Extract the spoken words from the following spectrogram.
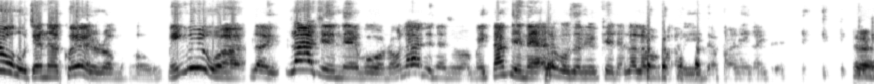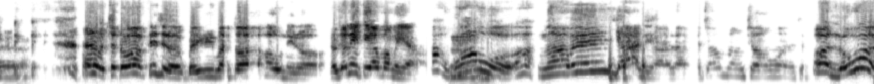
တော့ဟို general ခွဲရတော့မဟုတ်ဘူး main ကလေးက like လှကျင်တယ်ပေါ့နော်လှကျင်တယ်ဆိုတော့ make up ပြင်တယ်အဲ့လိုပုံစံမျိုးဖြစ်တယ်လှလှမပါလေးဒါပါလေးလိုက်တယ် အဲအဲ့တော့ကျွန်တော်ကဖြစ်ချင်တော့ bakery မှာတော့ဟုတ်နေတော့ယောက်ျားလေးတရားမှမရအာဝါဝအာငါပဲရနေရလားအကြောင်းတောင်ကြောင်းဝါအာလောကစ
